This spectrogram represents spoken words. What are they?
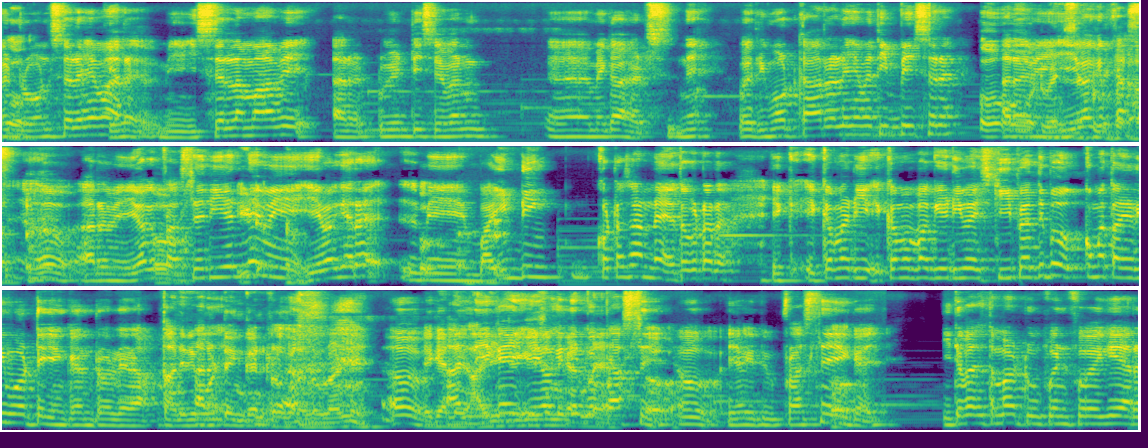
ඩ්‍රෝන්සලහම අර මේ ඉස්සල්ලමාවේ අර 27 මෙගහටස් නේ? රිමෝට් කාරල හෙම තිබෙස්සර ඒවගේ ප්‍රස් අර මේ ප්‍රශ්න තියෙන්නේ මේ ඒවගර මේ බයින්ඩිං කොටසන්න එතකොටර එකමට එකම වගේ ඩිවයි ස්කීප ඇතිබ ඔක්කොම තනි රිමෝට් එකෙන් කන්ටරෝලන ප්‍රශ්න. ඒ ප්‍රශ්නය ඒකයි පස තම 2.4ගේ අර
